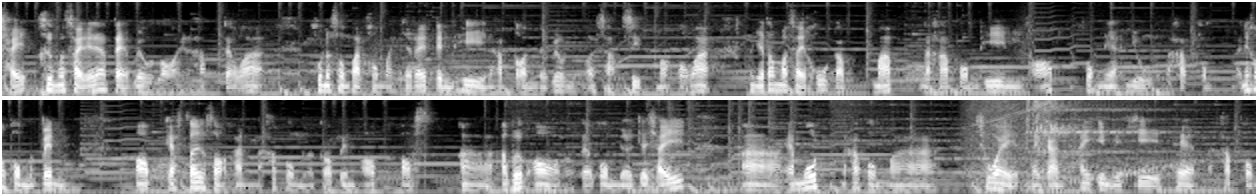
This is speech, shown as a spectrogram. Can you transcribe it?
ใช้คือมันใส่ได้ตั้งแต่เวลร้อยนะครับ แต่ว่าคุณสมบัติของมันจะได้เต็มที่นะครับ ตอนเลเวล130เนาะเพราะว่ามันจะต้องมาใส่คู่กับมัฟนะครับผมที่มีออฟพวกเนี้ยอยู่นะครับผมอันนี้ของผมมันเป็นออฟแคสเตอร์2อันนะครับผมแล้วก็เป็นออฟออฟอ่า above all เนอะแต่ผมเดี๋ยวจะใช้อ่าแอมมูดนะครับผมมาช่วยในการให้ MBK แทนนะครับผม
